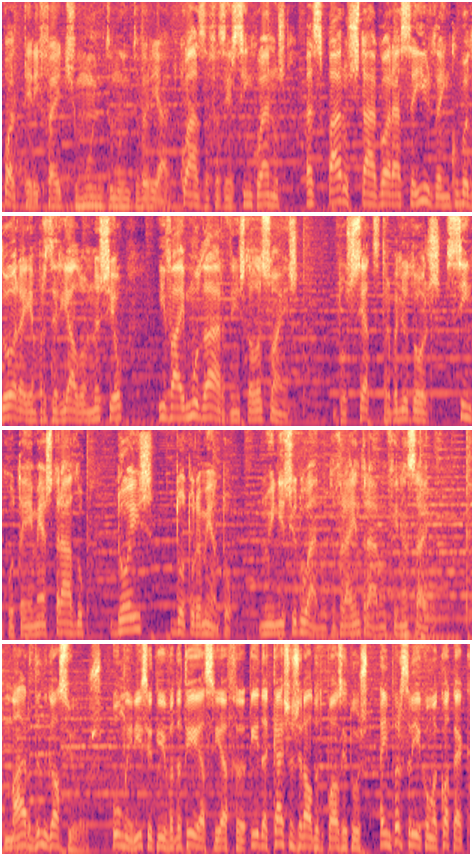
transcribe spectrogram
pode ter efeitos muito, muito variados. Quase a fazer 5 anos, a Separo está agora a sair da incubadora empresarial onde nasceu e vai mudar de instalações. Dos sete trabalhadores, cinco têm mestrado, dois doutoramento. No início do ano deverá entrar um financeiro. Mar de Negócios, uma iniciativa da TSF e da Caixa Geral de Depósitos em parceria com a Cotec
